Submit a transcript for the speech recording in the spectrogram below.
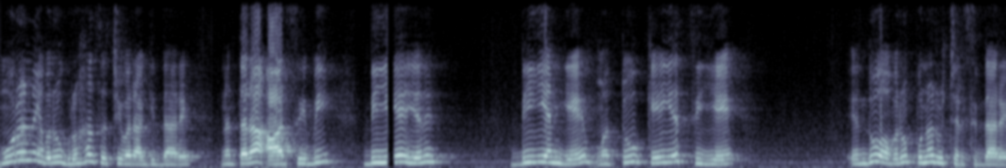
ಮೂರನೆಯವರು ಗೃಹ ಸಚಿವರಾಗಿದ್ದಾರೆ. ನಂತರ ಆರ್ಸಿಬಿ ಡಿಎ ಡಿಎನ್ಎ ಮತ್ತು ಕೆಎಸ್ಸಿಎ ಎಂದು ಅವರು ಪುನರುಚ್ಚರಿಸಿದ್ದಾರೆ.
